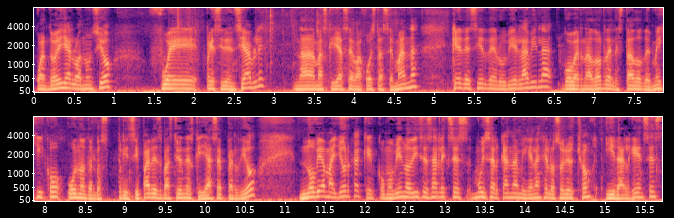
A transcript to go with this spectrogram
cuando ella lo anunció, fue presidenciable, nada más que ya se bajó esta semana. ¿Qué decir de Rubiel Ávila, gobernador del Estado de México, uno de los principales bastiones que ya se perdió? Novia Mallorca, que como bien lo dices, Alex, es muy cercana a Miguel Ángel Osorio Chong, hidalguenses,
